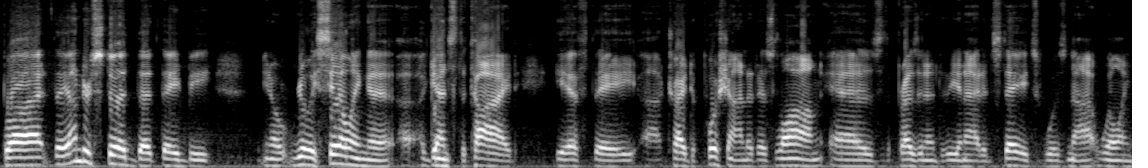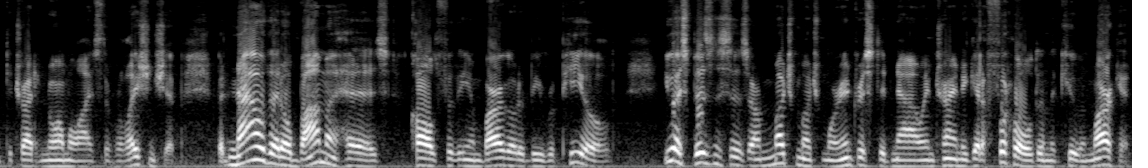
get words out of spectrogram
but they understood that they'd be, you know, really sailing uh, against the tide if they uh, tried to push on it as long as the President of the United States was not willing to try to normalize the relationship. But now that Obama has called for the embargo to be repealed, U.S. businesses are much, much more interested now in trying to get a foothold in the Cuban market.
